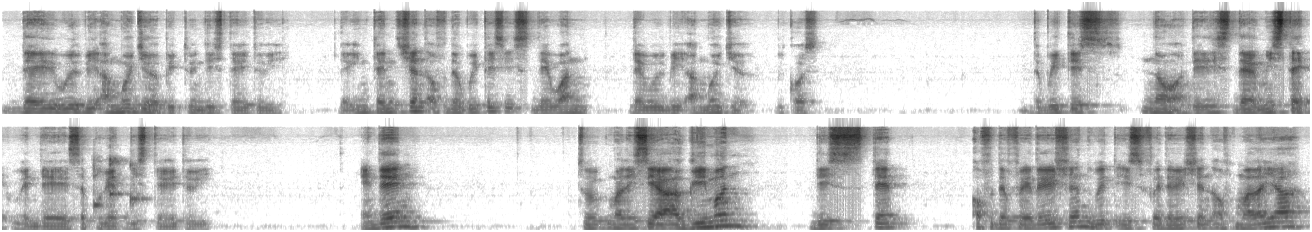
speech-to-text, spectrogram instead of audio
there will be a merger between this territory. The intention of the British is they want there will be a merger because the British no, this is their mistake when they separate this territory. And then to Malaysia agreement, this state of the federation with its Federation of Malaya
